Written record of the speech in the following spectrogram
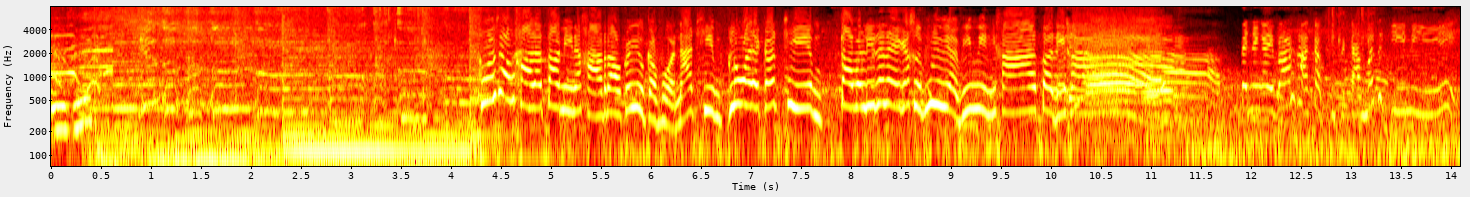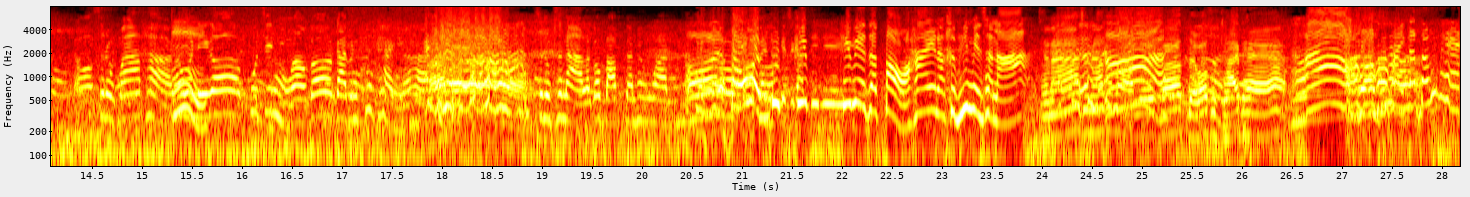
ดูสิ เราก็อยู่กับหัวหน้าทีมกล้วยแล้วก็ทีมสตรอเบอรี่นั่นเองก็คือพี่เวียพี่มินค่ะ สวัสดีค่ะ เป็นยังไงบ้างคะกับกิจกรรมเมื่อตะกี้นี้ ก็สนุกมากค่ะอืก็มวันนี้ก็คู่จิ้นของเราก็กลายเป็นคู่แข่งนะคะ สนุกสนานแล้วก็บัฟกันทั้งวันอ๋อแต่ว่าเหมือนพี่ป็กิจกรพี่รมดีๆพี่เวียจะต่อให้นะคือพี่มินชนะ ชนะชนะตลอดเลยครับ แต่ว่าสุดท้ายแพ้ อ้าว สุดท้ายก็ต้องแพ้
